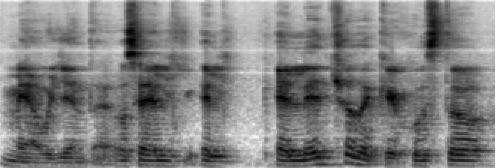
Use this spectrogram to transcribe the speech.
me ahuyenta. O sea, el, el, el hecho de que justo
